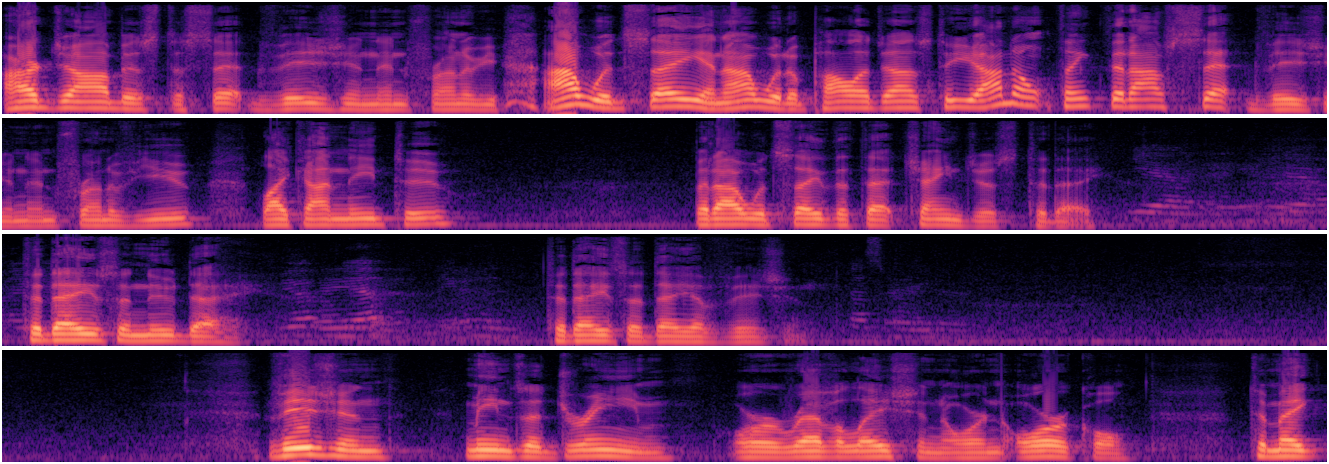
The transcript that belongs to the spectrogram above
Our job is to set vision in front of you. I would say, and I would apologize to you, I don't think that I've set vision in front of you like I need to. But I would say that that changes today. Today's a new day. Today's a day of vision. Vision means a dream or a revelation or an oracle. To make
